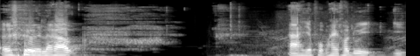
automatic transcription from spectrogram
เออ นะครับ อะเดี๋ยวผมให้เขาดูอีก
